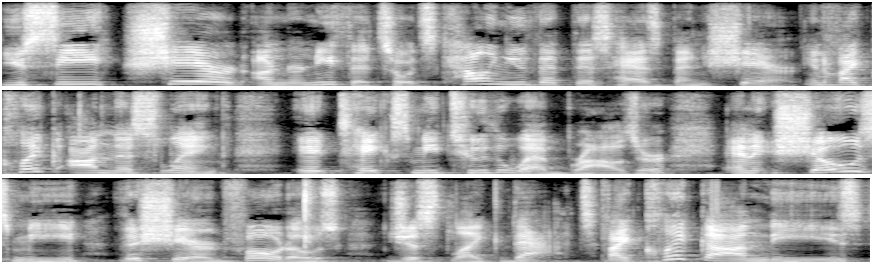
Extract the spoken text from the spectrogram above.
you see shared underneath it. So it's telling you that this has been shared. And if I click on this link, it takes me to the web browser and it shows me the shared photos just like that. If I click on these,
